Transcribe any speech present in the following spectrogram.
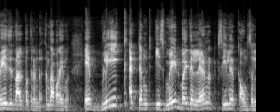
പേജ് നാൽപ്പത്തിരണ്ട്. എന്താ പറയുന്നത്? A bleak attempt is made by the learned senior counsel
